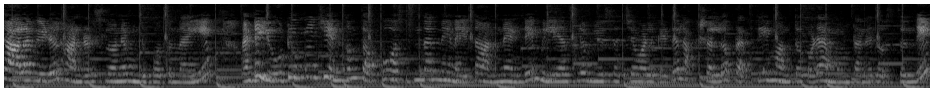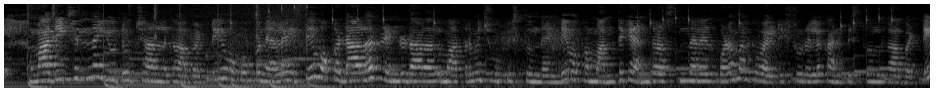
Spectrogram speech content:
చాలా వీడియోలు హండ్రెడ్స్లోనే ఉండిపోతున్నాయి. అంటే యూట్యూబ్ నుంచి ఇన్కమ్ తక్కువ వస్తుందని నేనైతే అన్నండి. మిలియన్స్లో వ్యూస్ వచ్చే వాళ్ళకైతే లక్షల్లో ప్రతి మంత్ కూడా అమౌంట్ అనేది వస్తుంది. మాది చిన్న యూట్యూబ్ ఛానల్ కాబట్టి ఒక్కొక్క నెల అయితే ఒక డాలర్ రెండు డాలర్లు మాత్రమే చూపిస్తుందండి. ఒక మంత్కి ఎంత వస్తుంది అనేది కూడా మనకి వైట్ స్టూడియోలో కనిపిస్తుంది కాబట్టి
